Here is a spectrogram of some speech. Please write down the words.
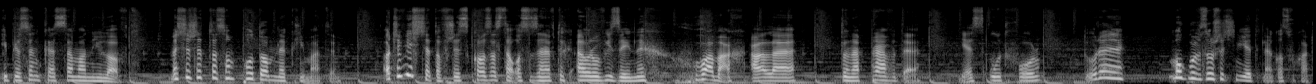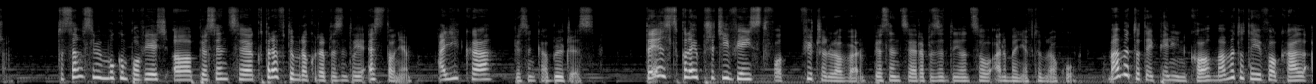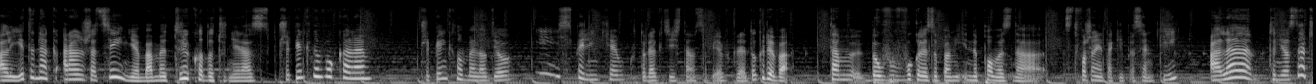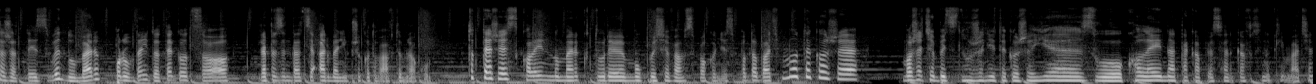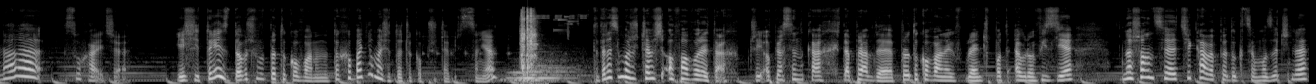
i piosenkę Someone You Loved. Myślę, że to są podobne klimaty. Oczywiście to wszystko zostało osadzone w tych eurowizyjnych łamach, ale to naprawdę jest utwór, który mógłby wzruszyć niejednego słuchacza. To sam sobie mógłbym powiedzieć o piosence, która w tym roku reprezentuje Estonię. Alika, piosenka Bridges. To jest z kolei przeciwieństwo Future Lover, piosence reprezentującą Armenię w tym roku. Mamy tutaj pianinko, mamy tutaj wokal, ale jednak aranżacyjnie mamy tylko do czynienia z przepięknym wokalem, przepiękną melodią i z pielinkiem, które gdzieś tam sobie w grę dogrywa. Tam był w ogóle zupełnie inny pomysł na stworzenie takiej piosenki, ale to nie oznacza, że to jest zły numer w porównaniu do tego, co reprezentacja Armenii przygotowała w tym roku. To też jest kolejny numer, który mógłby się Wam spokojnie spodobać, mimo tego, że możecie być znużeni tego, że Jezu, kolejna taka piosenka w tym klimacie. No ale słuchajcie, jeśli to jest dobrze wyprodukowane, no to chyba nie ma się do czego przyczepić, co nie? To teraz może czegoś o faworytach, czyli o piosenkach naprawdę produkowanych wręcz pod Eurowizję, wnoszące ciekawe produkcje muzyczne,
